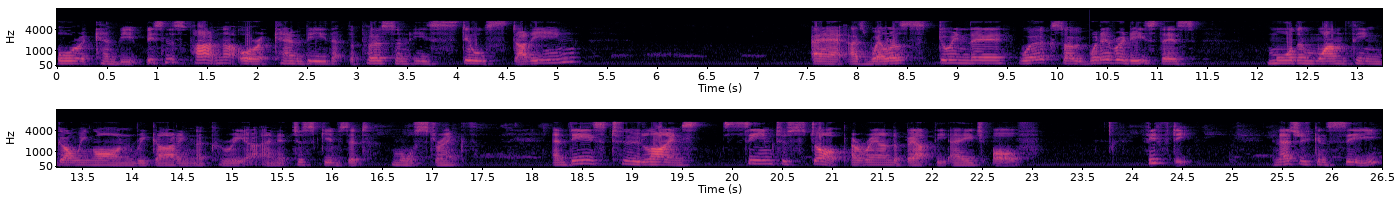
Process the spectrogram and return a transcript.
or it can be a business partner or it can be that the person is still studying uh, as well as doing their work. So whatever it is, there's more than one thing going on regarding the career and it just gives it more strength. And these two lines seem to stop around about the age of 50. And as you can see,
